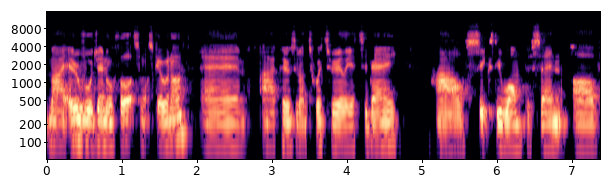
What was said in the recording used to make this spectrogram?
my overall general thoughts on what's going on. Um, I posted on Twitter earlier today how 61% of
